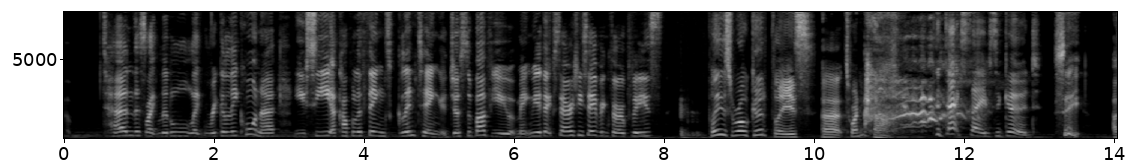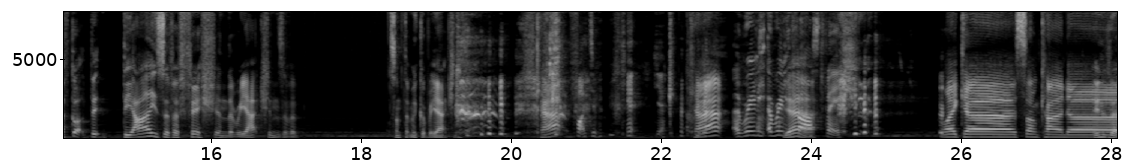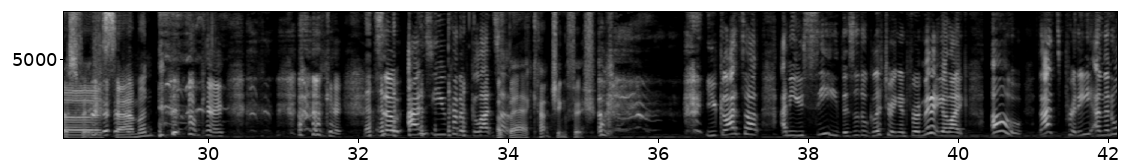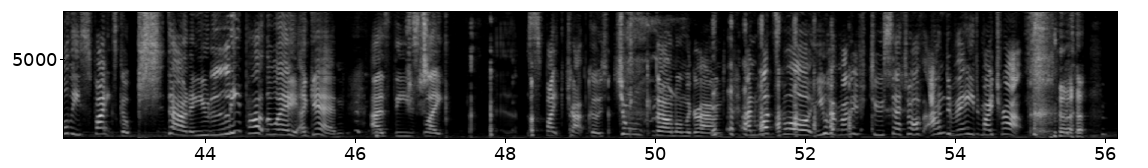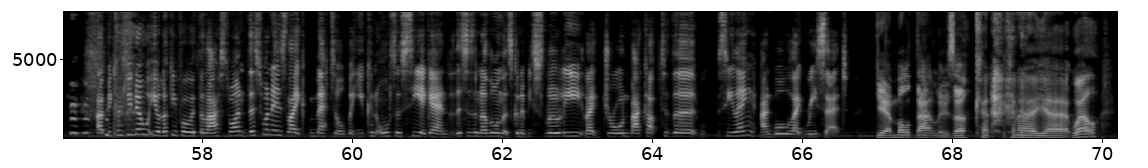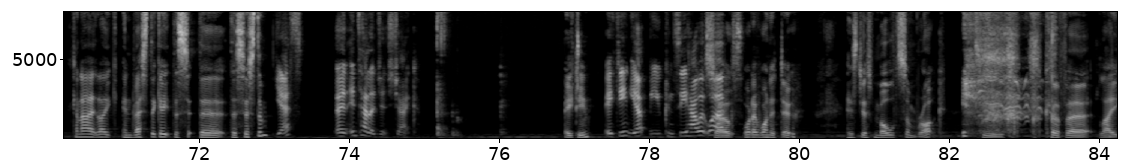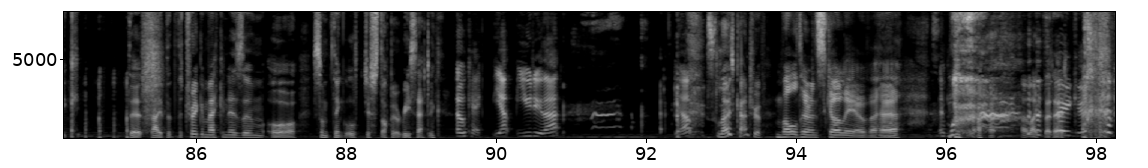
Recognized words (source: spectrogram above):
turn this like little like wriggly corner, you see a couple of things glinting just above you. Make me a dexterity saving throw, please. Please roll good, please. Uh, 20. The dex saves are good. See, I've got the the eyes of a fish and the reactions of a something with good reaction. Cat? Fight a yeah, yeah. Cat? A really, a really Yeah. fast fish. Like uh some kind of Inverse fish. salmon? okay. okay. So as you kind of glance up a up, bear catching fish. Okay. you glance up and you see this little glittering, and for a minute you're like, "Oh, that's pretty," and then all these spikes go psh, down, and you leap out the way again as these like uh, spike trap goes chunk down on the ground, and once more you have managed to set off and evade my trap. Uh, because you know what you're looking for with the last one. This one is like metal, but you can also see again that this is another one that's going to be slowly like drawn back up to the ceiling and will like reset. yeah, mold that loser. Can can I? Uh, well, can I like investigate the the the system? Yes, an intelligence check. 18. 18. Yep, you can see how it works. So what I want to do is just mold some rock to cover like the either the trigger mechanism or something will just stop it resetting. Okay. Yep, you do that. Yep. It's a nice cantrip. Mulder and Scully over here. I like that. Very Ed.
